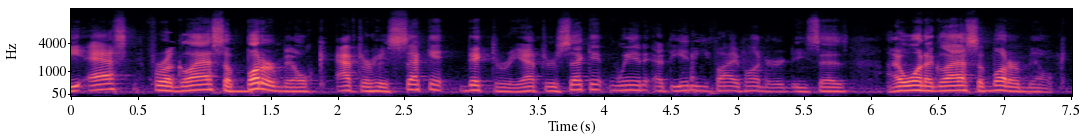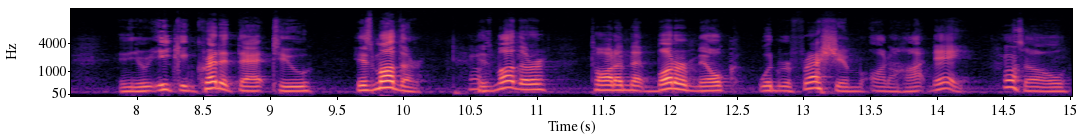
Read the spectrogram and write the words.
he asked for a glass of buttermilk after his second victory, after his second win at the Indy 500. He says, "I want a glass of buttermilk," and he, he can credit that to his mother. His mother taught him that buttermilk would refresh him on a hot day. So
